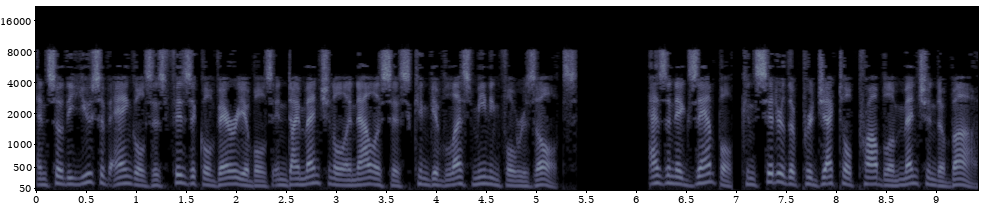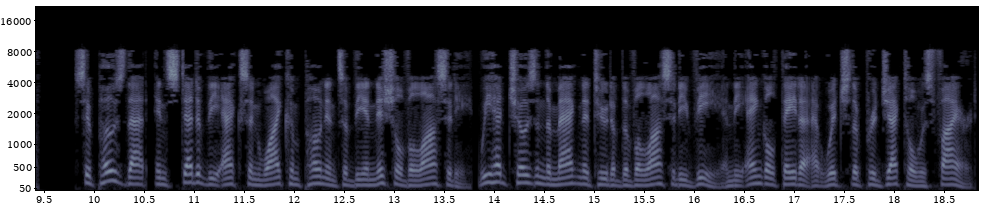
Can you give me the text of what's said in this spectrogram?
and so the use of angles as physical variables in dimensional analysis can give less meaningful results. As an example, consider the projectile problem mentioned above. Suppose that, instead of the x and y components of the initial velocity, we had chosen the magnitude of the velocity v and the angle theta at which the projectile was fired.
